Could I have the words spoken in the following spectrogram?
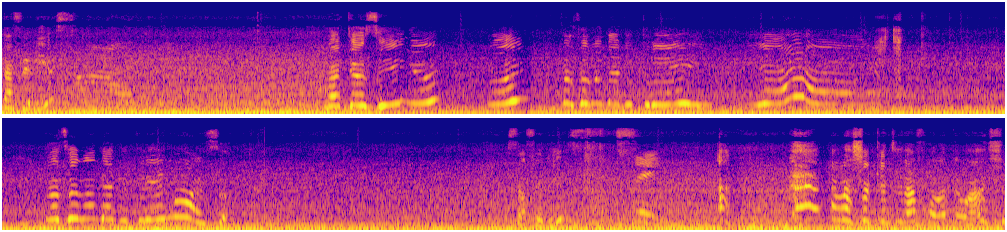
Tá feliz? Mateuzinho? Oi? Nós vamos andar de trem. Yeah! Nós vamos andar de trem, moço. Tá feliz? Sim. Ela achou que ia tirar foto, eu acho.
